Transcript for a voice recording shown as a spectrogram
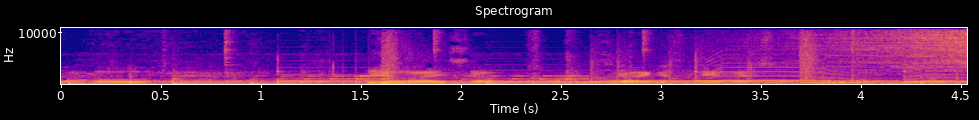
然后恋爱像，下一个是恋爱像。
